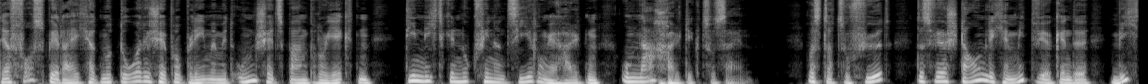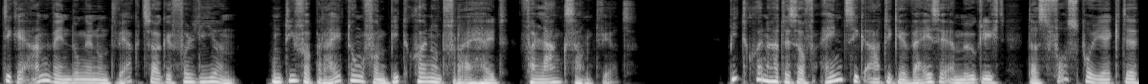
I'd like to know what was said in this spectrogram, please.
Der FOSS-Bereich hat notorische Probleme mit unschätzbaren Projekten, die nicht genug Finanzierung erhalten, um nachhaltig zu sein, was dazu führt, dass wir erstaunliche Mitwirkende wichtige Anwendungen und Werkzeuge verlieren und die Verbreitung von Bitcoin und Freiheit verlangsamt wird. Bitcoin hat es auf einzigartige Weise ermöglicht, dass FOSS-Projekte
